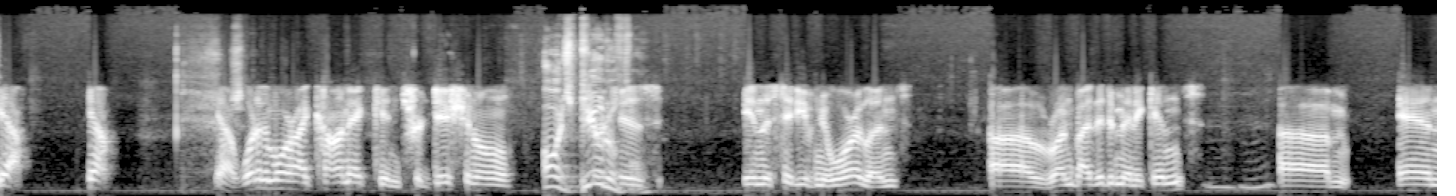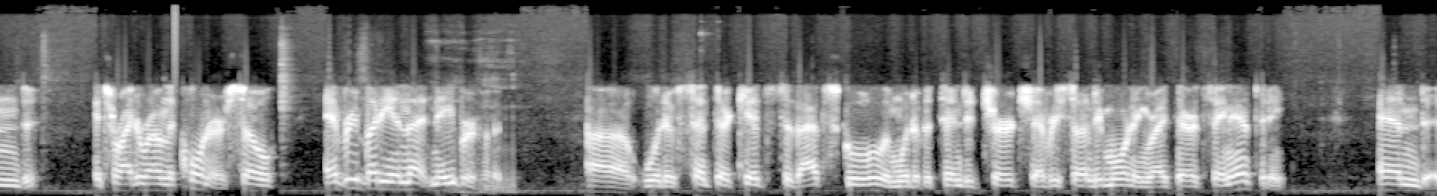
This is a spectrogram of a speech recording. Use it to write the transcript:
yeah, yeah, yeah. One of the more iconic and traditional oh, it's beautiful. churches in the city of New Orleans, uh, run by the Dominicans, um, and it's right around the corner. So everybody in that neighborhood uh, would have sent their kids to that school and would have attended church every Sunday morning right there at St. Anthony. And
